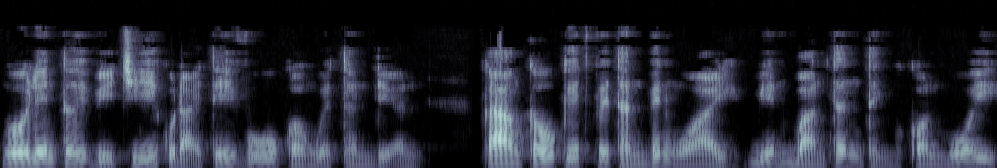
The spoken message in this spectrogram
Ngồi lên tới vị trí của đại tế vũ của Nguyệt Thần Điện, càng cấu kết với thần bên ngoài, biến bản thân thành một con muỗi.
